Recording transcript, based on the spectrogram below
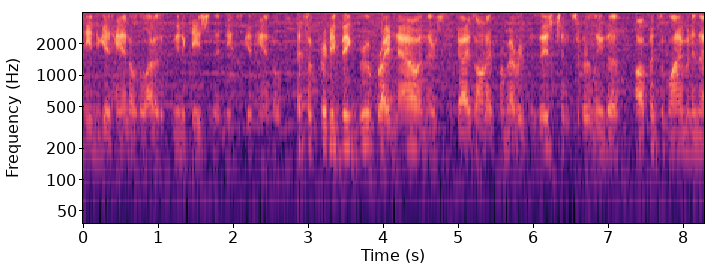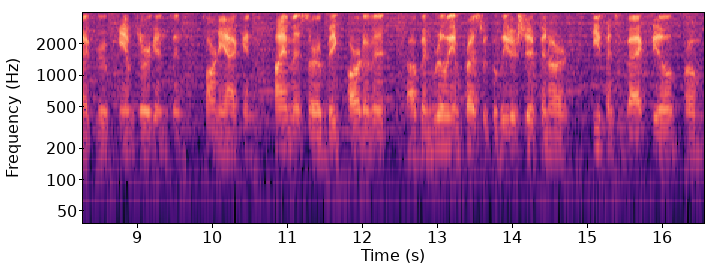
need to get handled, a lot of the communication that needs to get handled. That's a pretty big group right now, and there's guys on it from every position. Certainly, the offensive linemen in that group, Cam Jurgens and Farniok and Jaimes, are a big part of it. I've been really impressed with the leadership in our defensive backfield from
